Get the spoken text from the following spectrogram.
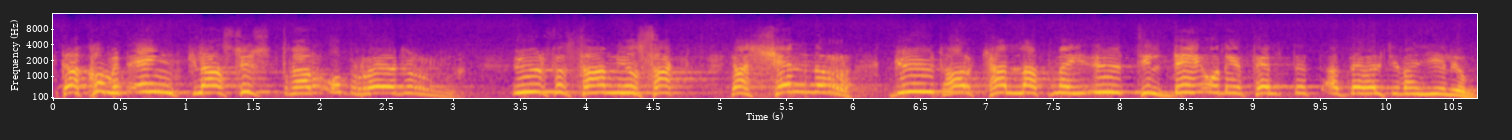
Det har kommit enkla systrar och bröder ur församlingen och sagt, jag känner Gud har kallat mig ut till det och det fältet att bära ut evangelium.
